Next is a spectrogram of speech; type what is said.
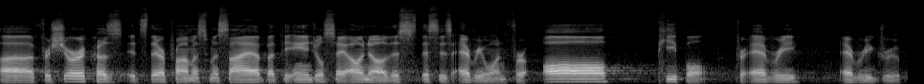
uh, for sure because it's their promised Messiah, but the angels say, oh no, this, this is everyone, for all people, for every, every group,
